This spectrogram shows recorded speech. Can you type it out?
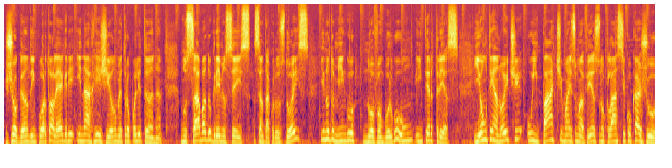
jogando em Porto Alegre e na região metropolitana. No sábado, Grêmio 6, Santa Cruz 2 e no domingo, Novo Hamburgo 1, Inter 3. E ontem à noite, o empate mais uma vez no Clássico Caju,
